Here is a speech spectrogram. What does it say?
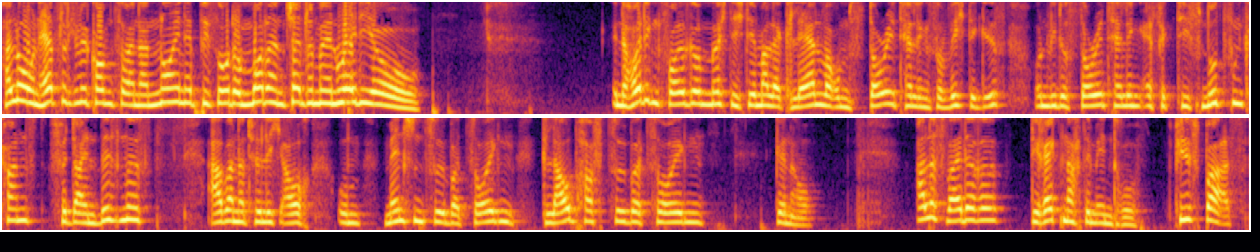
Hallo und herzlich willkommen zu einer neuen Episode Modern Gentleman Radio. In der heutigen Folge möchte ich dir mal erklären, warum Storytelling so wichtig ist und wie du Storytelling effektiv nutzen kannst für dein Business, aber natürlich auch, um Menschen zu überzeugen, glaubhaft zu überzeugen. Genau. Alles weitere direkt nach dem Intro. Viel Spaß!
